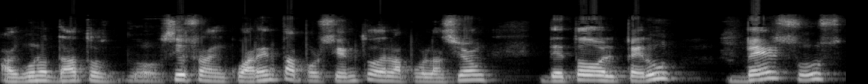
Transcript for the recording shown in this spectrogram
algunos datos cifran en 40% de la población de todo el Perú, versus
